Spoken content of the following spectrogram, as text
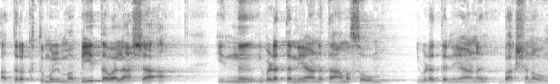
അദ്രഖ്തുമുൽ മബീത്ത വൽ അഷ. ഇന്ന് ഇവിടെ തന്നെയാണ് താമസവും ഇവിടെ തന്നെയാണ് ഭക്ഷണവും.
